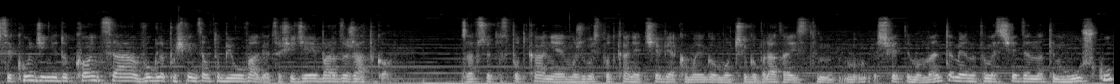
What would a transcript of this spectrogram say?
w sekundzie nie do końca w ogóle poświęcam tobie uwagę, co się dzieje bardzo rzadko. Zawsze to spotkanie, możliwość spotkania ciebie jako mojego młodszego brata jest świetnym momentem. Ja natomiast siedzę na tym łóżku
